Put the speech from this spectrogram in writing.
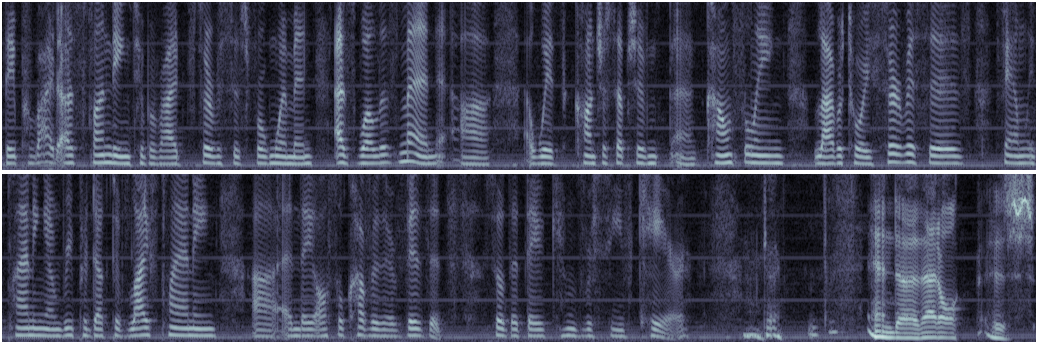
they provide us funding to provide services for women as well as men uh, with contraception uh, counseling, laboratory services, family planning and reproductive life planning, uh, and they also cover their visits so that they can receive care. Okay. And uh, that all is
